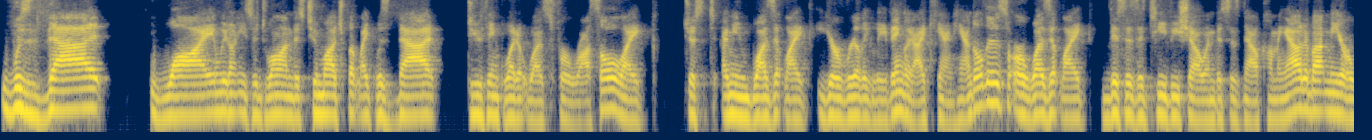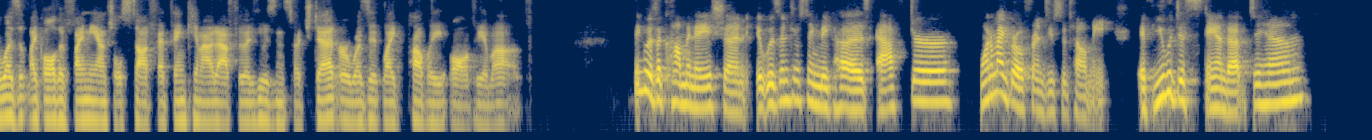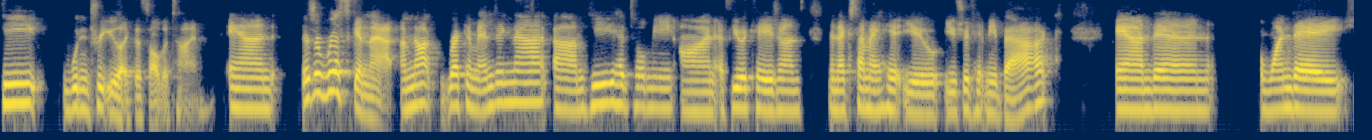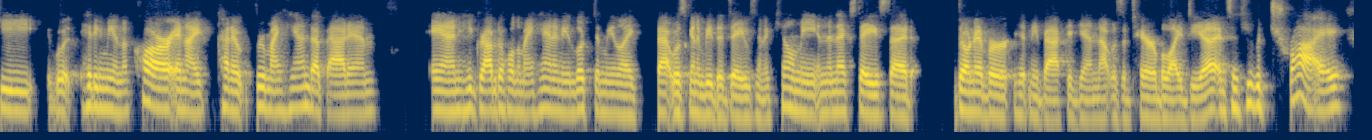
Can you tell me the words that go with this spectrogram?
was that why and we don't need to dwell on this too much but like was that do you think what it was for russell? Like just i mean was it like you're really leaving like i can't handle this? Or was it like this is a tv show and this is now coming out about me? Or was it like all the financial stuff that then came out after that he was in such debt? Or was it like probably all of the above? I think it was a combination. It was interesting because after one of my girlfriends used to tell me if you would just stand up to him he wouldn't treat you like this all the time. And there's a risk in that. I'm not recommending that. Um, he had told me on a few occasions, the next time I hit you, you should hit me back. And then one day he was hitting me in the car and I kind of threw my hand up at him and he grabbed a hold of my hand and he looked at me like that was going to be the day he was going to kill me. And the next day he said, don't ever hit me back again. That was a terrible idea. And so he would try,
